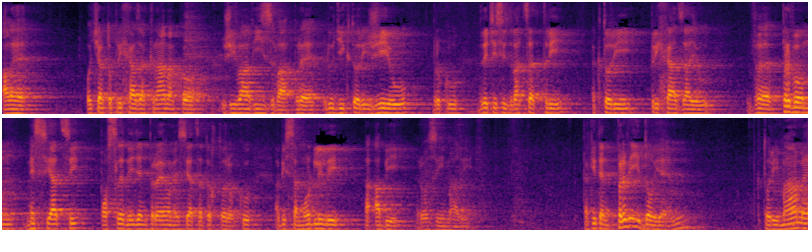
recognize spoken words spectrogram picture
ale odtiaľto prichádza k nám ako živá výzva pre ľudí, ktorí žijú v roku 2023 a ktorí prichádzajú v prvom mesiaci, posledný deň prvého mesiaca tohto roku, aby sa modlili a aby rozímali. Taký ten prvý dojem, ktorý máme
